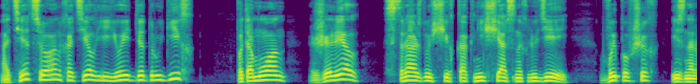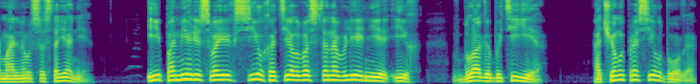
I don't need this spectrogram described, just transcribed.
отец Иоанн хотел ее и для других, потому он жалел страждущих как несчастных людей, выпавших из нормального состояния. И по мере своих сил хотел восстановления их в благобытие, о чем и просил Бога.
